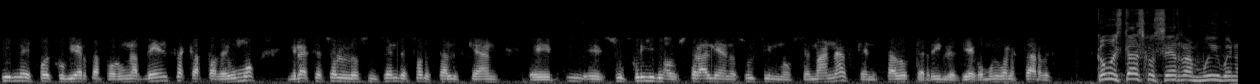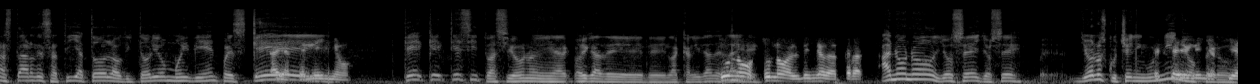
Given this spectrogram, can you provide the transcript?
Sydney fue cubierta por una densa capa de humo, gracias solo a los incendios forestales que han eh, eh, sufrido Australia en las últimas semanas, que han estado terribles. Diego, muy buenas tardes. ¿Cómo estás, José Ra? Muy buenas tardes a ti y a todo el auditorio. Muy bien, pues qué... Cállate, niño. ¿Qué, qué, qué situación, oiga, de, de la calidad del tú no, Tú no, el niño de atrás. Ah, no, no, yo sé, yo sé. Yo no escuché ningún niño, pero...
